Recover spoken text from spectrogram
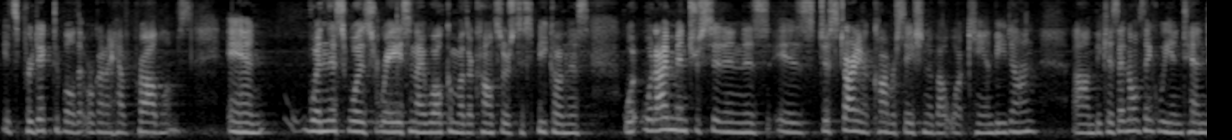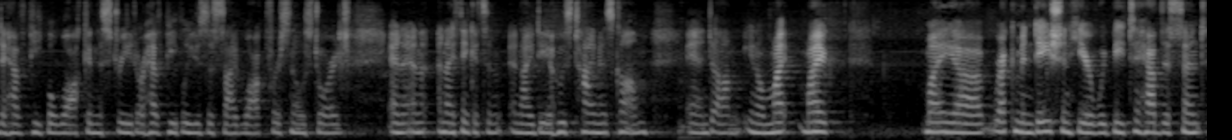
It's predictable that we're going to have problems. And when this was raised, and I welcome other counselors to speak on this, what, what I'm interested in is, is just starting a conversation about what can be done, um, because I don't think we intend to have people walk in the street or have people use the sidewalk for snow storage. And, and, and I think it's an, an idea whose time has come. And, um, you know, my, my, my uh, recommendation here would be to have this sent,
